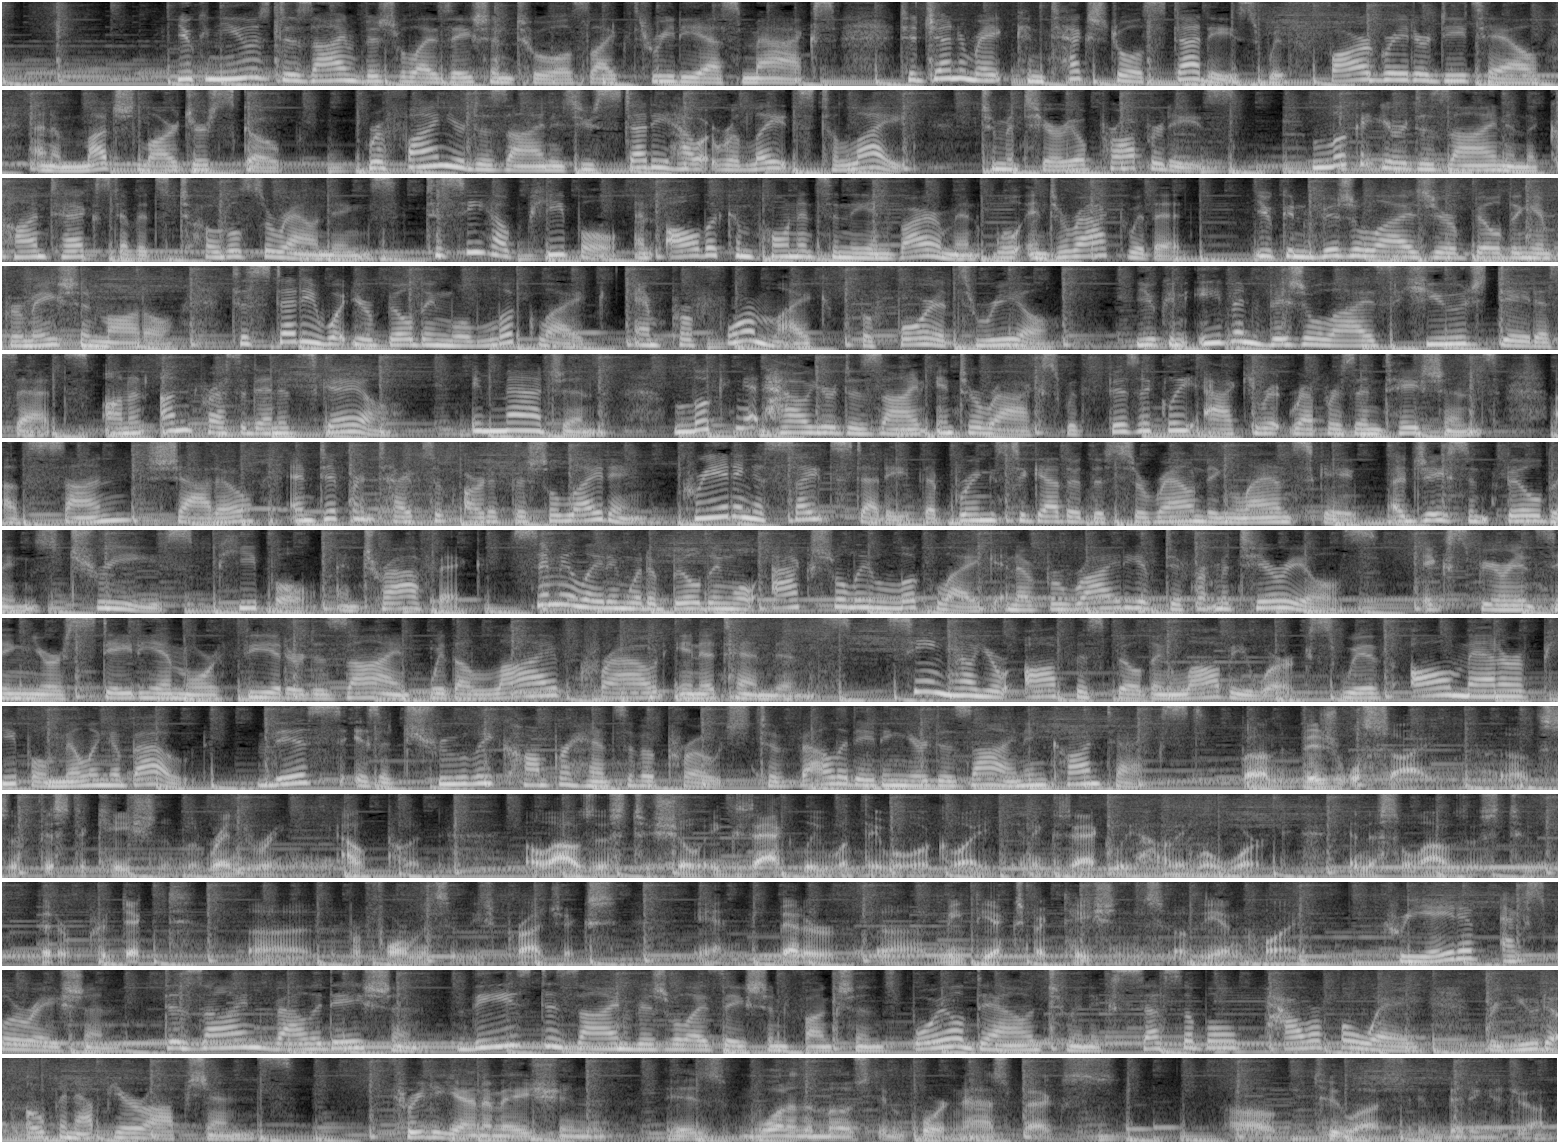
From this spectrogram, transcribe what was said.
You can use design visualization tools like 3ds Max to generate contextual studies with far greater detail and a much larger scope. Refine your design as you study how it relates to light, to material properties. Look at your design in the context of its total surroundings to see how people and all the components in the environment will interact with it. You can visualize your building information model to study what your building will look like and perform like before it's real. You can even visualize huge data sets on an unprecedented scale. Imagine looking at how your design interacts with physically accurate representations of sun, shadow, and different types of artificial lighting. Creating a site study that brings together the surrounding landscape, adjacent buildings, trees, people, and traffic. Simulating what a building will actually look like in a variety of different materials. Experiencing your stadium or theater design with a live crowd in attendance. Seeing how your office building lobby works with all manner of people milling about this is a truly comprehensive approach to validating your design in context. But on the visual side, uh, the sophistication of the rendering and the output allows us to show exactly what they will look like and exactly how they will work. And this allows us to better predict uh, the performance of these projects and better uh, meet the expectations of the end client creative exploration, design validation. These design visualization functions boil down to an accessible, powerful way for you to open up your options. 3D animation is one of the most important aspects uh, to us in bidding a job.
